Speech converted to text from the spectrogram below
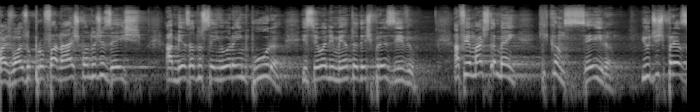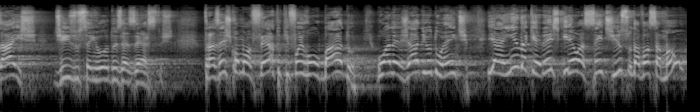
Mas vós o profanais quando dizeis: a mesa do Senhor é impura e seu alimento é desprezível. Afirmais também: que canseira, e o desprezais, diz o Senhor dos exércitos. Trazeis como oferta o que foi roubado, o aleijado e o doente, e ainda quereis que eu aceite isso da vossa mão?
